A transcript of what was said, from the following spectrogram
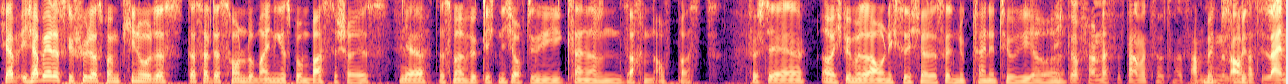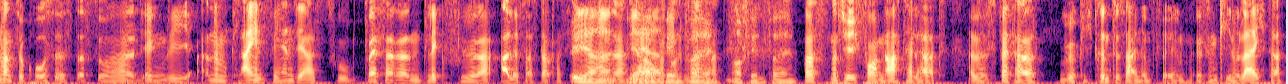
Ich habe ich hab eher das Gefühl, dass beim Kino, dass, dass halt der Sound um einiges bombastischer ist. ja, Dass man wirklich nicht auf die kleineren Sachen aufpasst. Verstehe. Aber ich bin mir da auch nicht sicher, das ist halt eine kleine Theorie, aber Ich glaube schon, dass es damit so zusammenhängt. Mit- Und auch, mit- dass die Leinwand so groß ist, dass du halt irgendwie an einem kleinen Fernseher hast du besseren Blick für alles, was da passiert. ja, in ja, auf jeden Fall, Leinwand. auf jeden Fall. Was natürlich Vor- und Nachteile hat. Also es ist besser, wirklich drin zu sein im Film. Ist im Kino leichter.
